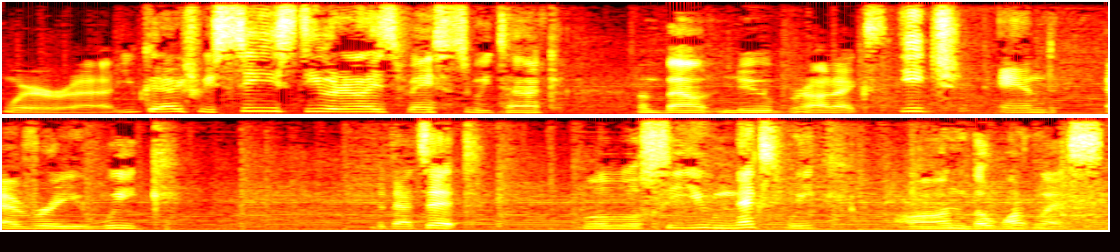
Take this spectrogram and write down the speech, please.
where uh, you can actually see Steven and I's faces we talk about new products each and every week. But that's it. We'll, see you next week on the Want List.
